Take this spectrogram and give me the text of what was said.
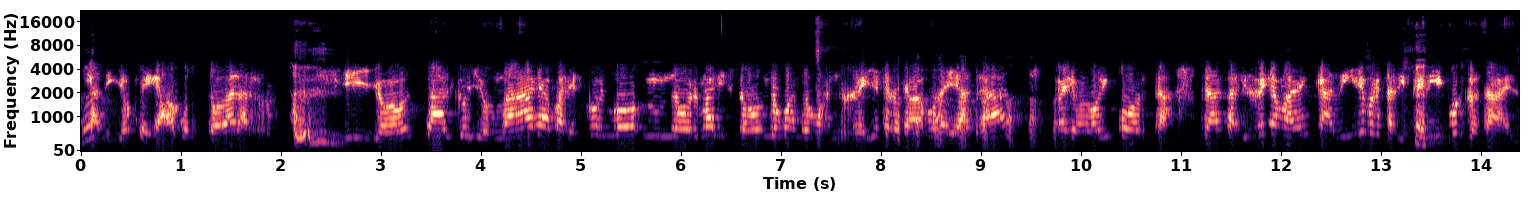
cadillos pegados por toda la ruta. Y yo salgo, yo Mara, aparezco Norma Lizondo cuando Juan Reyes se lo queda por ahí atrás, pero no importa. O sea, salí recamada en cadillo, pero salí feliz porque, o sea, el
